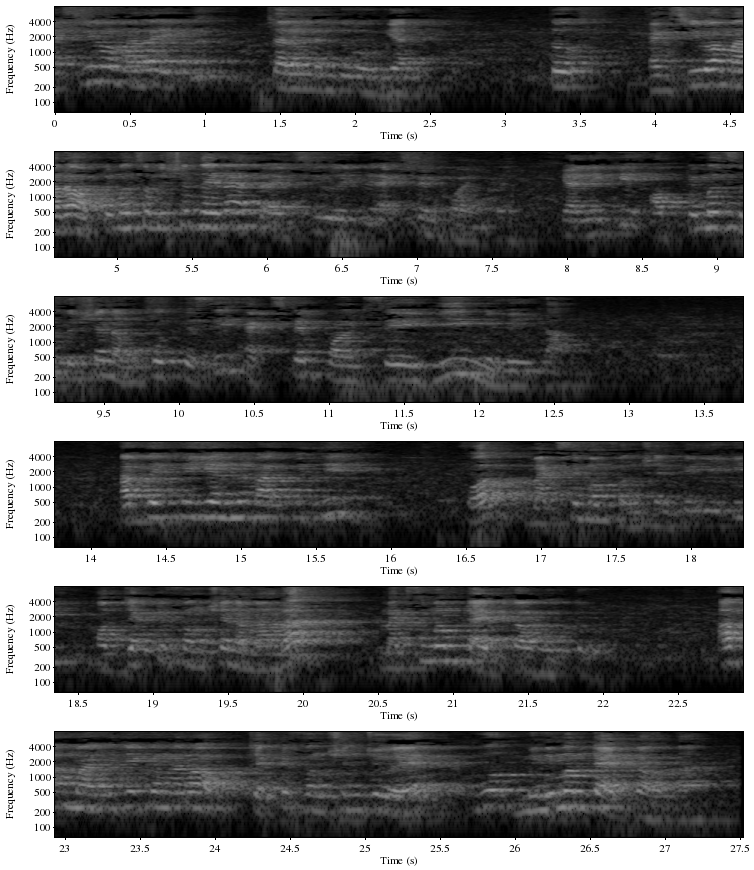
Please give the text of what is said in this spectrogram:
x0 हमारा एक चरम बिंदु हो गया। तो x0 हमारा ऑप्टिमल सॉल्यूशन दे रहा है तो x0 एक एक्सट्रीम पॉइंट है। यानी कि ऑप्टिमल सॉल्यूशन हमको किसी एक्सट्रीम पॉइंट से ही मिलेगा। अब देखिए, ये हमने बात की थी और मैक्सिमम फ़ंक्शन के लिए कि ऑब्जेक्टिव फ़ंक्शन हमारा मैक्सिमम टाइप का हो तो। अब मान लीजिए कि हमारा ऑब्जेक्टिव फ़ंक्शन जो है, वो मिनिमम टाइप का होता है।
